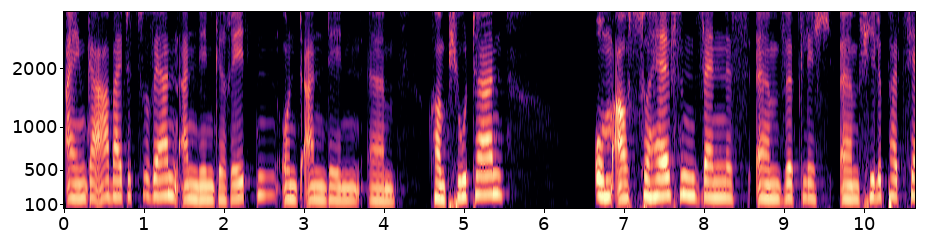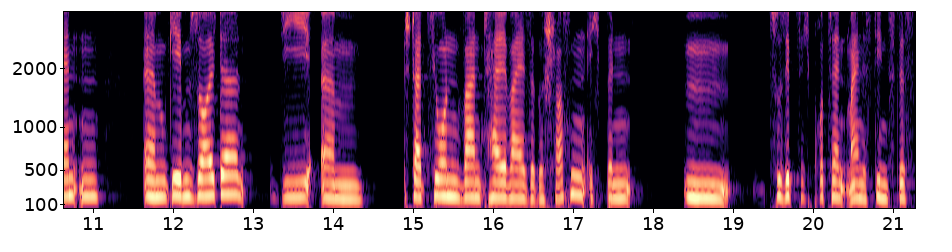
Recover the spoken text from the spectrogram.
eingearbeitet zu werden an den Geräten und an den ähm, Computern um auszuhelfen, wenn es ähm, wirklich ähm, viele Patienten ähm, geben sollte. Die ähm, Stationen waren teilweise geschlossen. Ich bin mh, mm, zu 70 Prozent meines Dienstes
